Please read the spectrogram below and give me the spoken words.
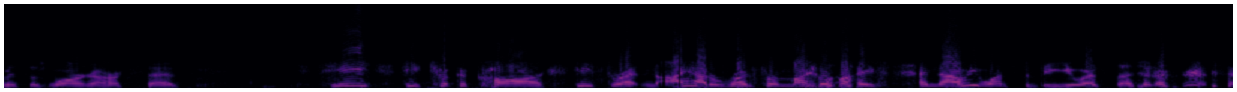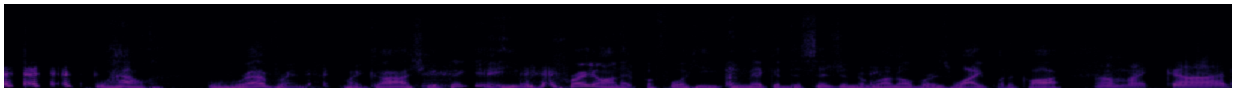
Mrs. Warnock says. He he took a car. He threatened. I had to run for my life, and now he wants to be U.S. senator. Wow, Reverend, my gosh, you think he he would pray on it before he, he make a decision to run over his wife with a car? oh my God!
